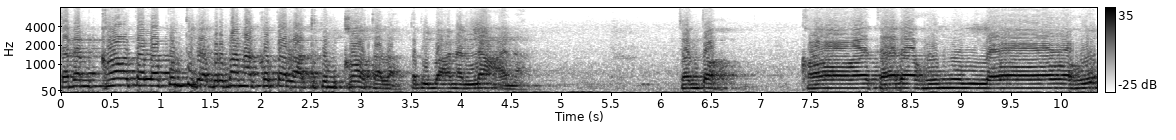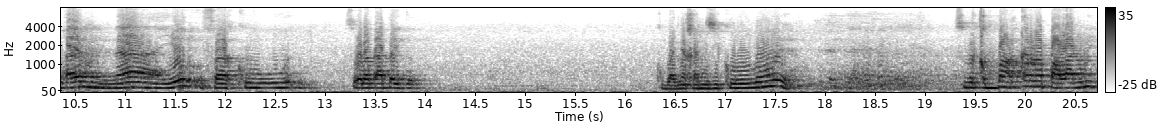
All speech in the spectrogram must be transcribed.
Kadang qatala pun tidak bermakna qatala ataupun qatala, tapi makna la'ana. Contoh, qatalahumullahu anna yufakun. Surat apa itu? Kebanyakan zikrullah ya. Sampai kebakar apalan nih.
